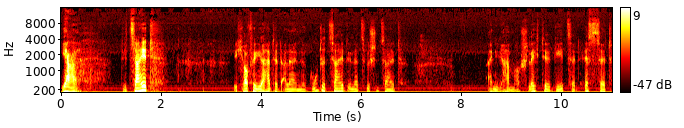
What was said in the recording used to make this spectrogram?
Ja, die Zeit, ich hoffe, ihr hattet alle eine gute Zeit in der Zwischenzeit. Einige haben auch schlechte GZ, SZ,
